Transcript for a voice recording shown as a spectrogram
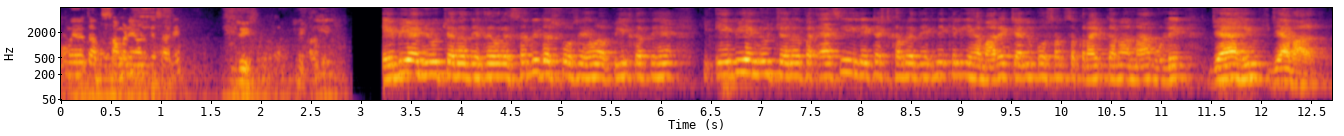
ਉਵੇਂ ਉਹ ਤੱਕ ਸਾਹਮਣੇ ਆਉਣਗੇ ਸਾਰੇ ਜੀ एबीएन न्यूज चैनल देखने वाले सभी दर्शकों से हम अपील करते हैं कि एबीएन न्यूज चैनल पर ऐसी लेटेस्ट खबरें देखने के लिए हमारे चैनल को सब्सक्राइब करना ना भूलें जय हिंद जय भारत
